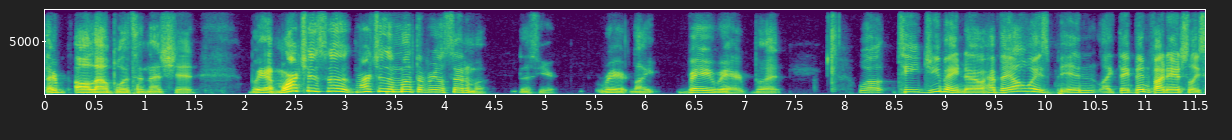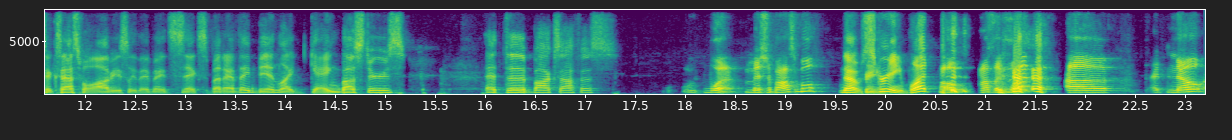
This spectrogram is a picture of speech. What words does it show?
they're all out blitzing that shit. But yeah, March is a March is a month of real cinema this year. Rare, like very rare, but Well, T, you may know. Have they always been like they've been financially successful? Obviously, they've made six, but have they been like gangbusters at the box office? What Mission Possible? No, Scream. Scream. What? Oh, I was like, what? uh, no,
